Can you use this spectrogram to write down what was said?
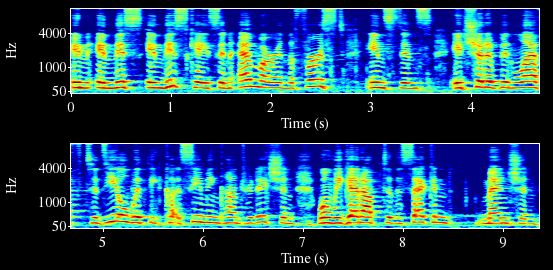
in, in this in this case in Emor in the first instance? It should have been left to deal with the seeming contradiction when we get up to the second mention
